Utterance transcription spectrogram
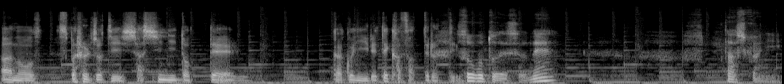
あのスパイラルジョティ写真に撮ってうん額に入れて飾ってるっていう。そういうことですよね。確かに。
